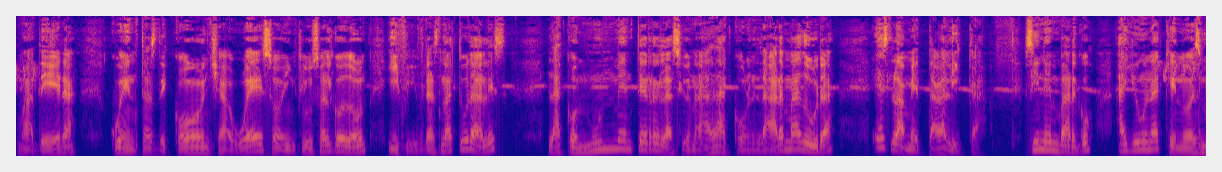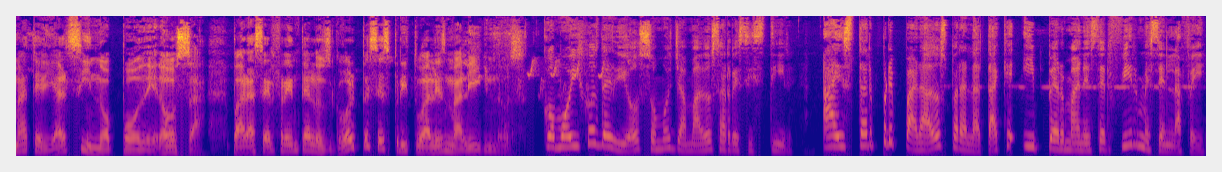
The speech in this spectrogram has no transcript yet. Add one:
madera, cuentas de concha, hueso incluso algodón y fibras naturales, la comúnmente relacionada con la armadura es la metálica. Sin embargo, hay una que no es material sino poderosa para hacer frente a los golpes espirituales malignos. Como hijos de Dios somos llamados a resistir, a estar preparados para el ataque y permanecer firmes en la fe.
